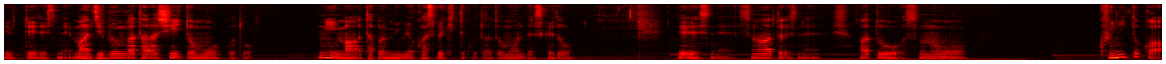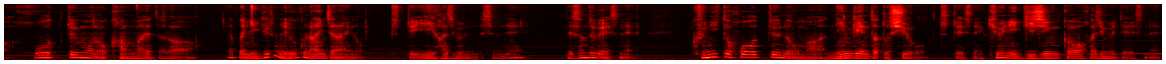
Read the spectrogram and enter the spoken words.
言ってですね、まあ自分が正しいと思うことに、まあ多分耳を貸すべきってことだと思うんですけど、でですね、その後ですね、あと、その、国とか法というものを考えたら、やっぱ逃げるの良くないんじゃないのって言い始めるんですよね。で、その時はですね、国と法っていうのをまあ人間だとしようって言ってですね、急に擬人化を始めてですね、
